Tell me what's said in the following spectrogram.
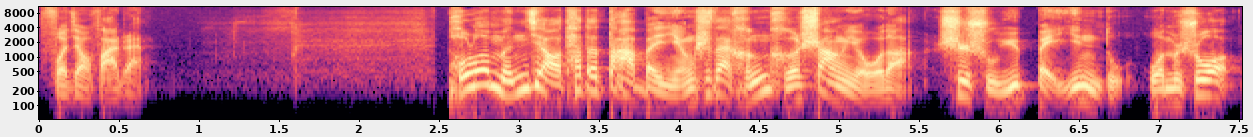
佛教发展。婆罗门教它的大本营是在恒河上游的，是属于北印度。我们说，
